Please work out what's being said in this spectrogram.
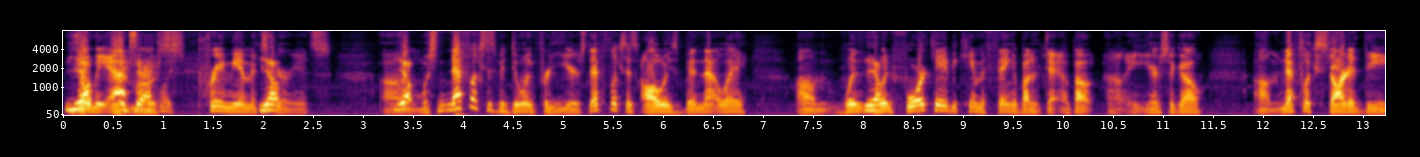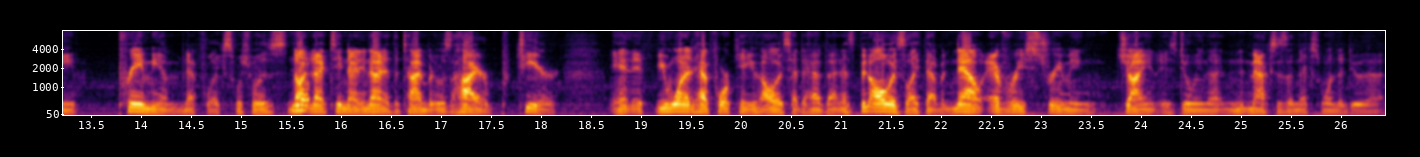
Yep, Dolby Atmos exactly. premium experience. Um, Yep. which Netflix has been doing for years. Netflix has always been that way. Um, when Yep. when 4K became a thing about a de- about uh, eight years ago, um, Netflix started the premium Netflix, which was not Yep. 19.99 at the time, but it was a higher tier. And if you wanted to have 4K, you always had to have that. And it's been always like that. But now every streaming giant is doing that, and Max is the next one to do that.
